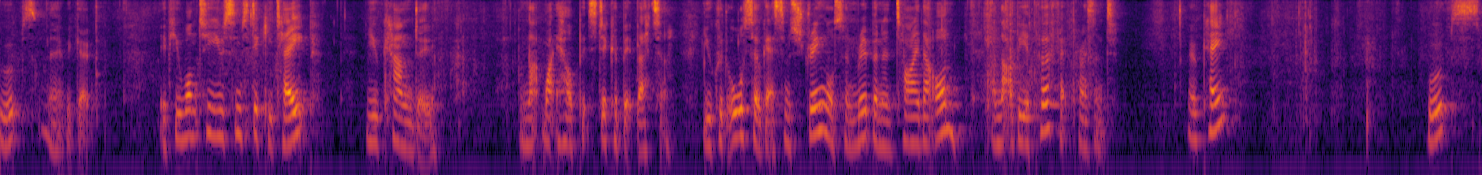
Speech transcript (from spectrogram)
Oops, there we go. If you want to use some sticky tape, you can do and that might help it stick a bit better. You could also get some string or some ribbon and tie that on and that would be a perfect present. Okay? Whoops.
